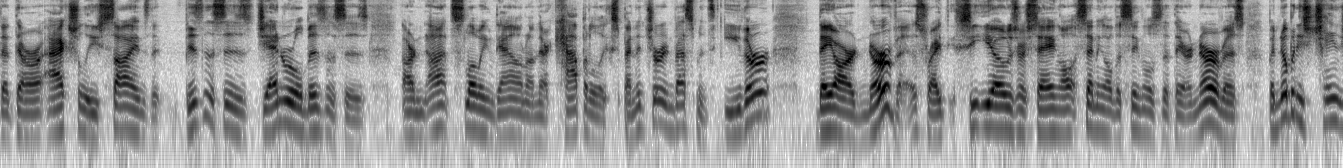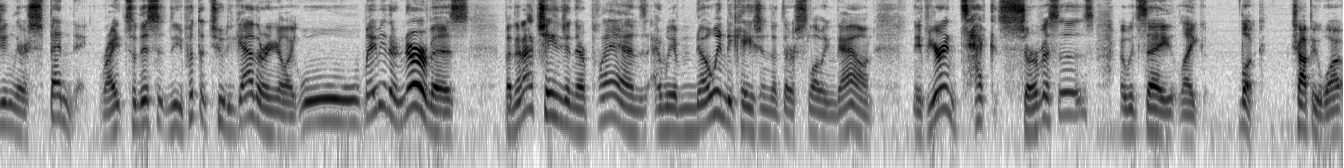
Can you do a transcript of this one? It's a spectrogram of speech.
that there are actually signs that businesses, general businesses, are not slowing down on their capital expenditure investments either. They are nervous, right? CEOs are saying all sending all the signals that they are nervous, but nobody's changing their spending, right? So this is you put the two together and you're like, "Ooh, maybe they're nervous, but they're not changing their plans and we have no indication that they're slowing down." If you're in tech services, I would say like, look, choppy wa-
